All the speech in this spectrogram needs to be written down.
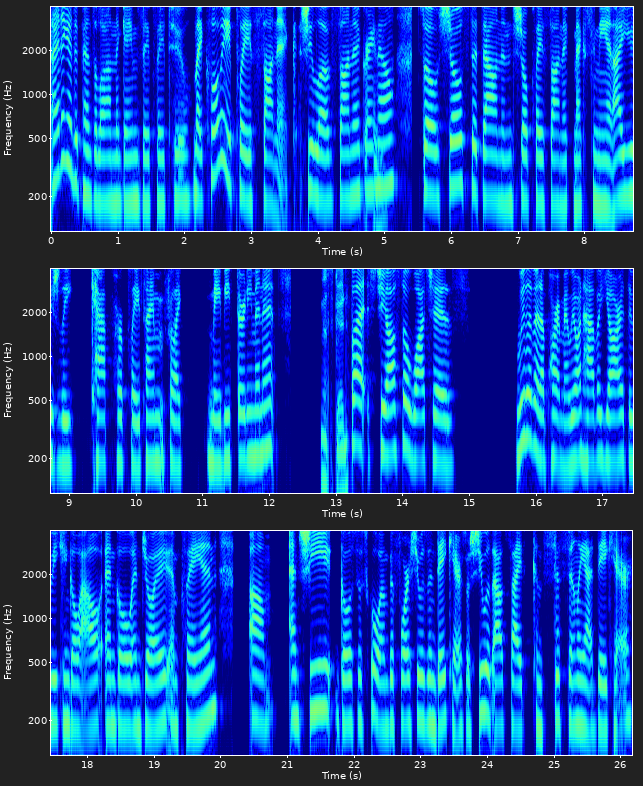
I think it depends a lot on the games they play too. Like Chloe plays Sonic. She loves Sonic right Mhm. now. So she'll sit down and she'll play Sonic next to me and I usually cap her playtime for like maybe 30 minutes. That's good. But she also watches we live in an apartment. We don't have a yard that we can go out and go enjoy and play in. Um and she goes to school and before she was in daycare. So she was outside consistently at daycare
